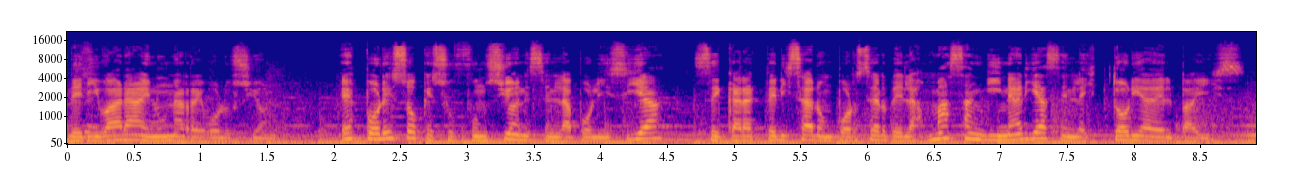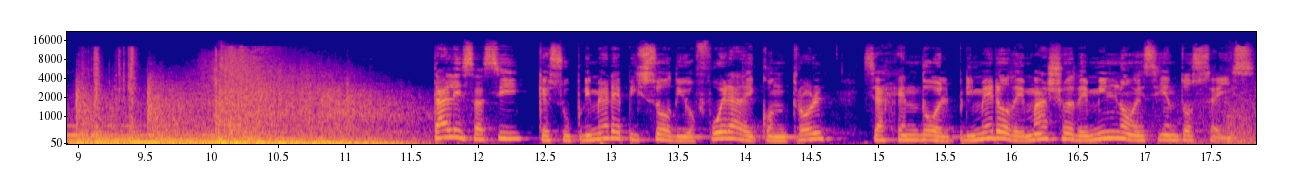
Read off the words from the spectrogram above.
derivara en una revolución. Es por eso que sus funciones en la policía se caracterizaron por ser de las más sanguinarias en la historia del país. Tal es así que su primer episodio fuera de control se agendó el 1 de mayo de 1906,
